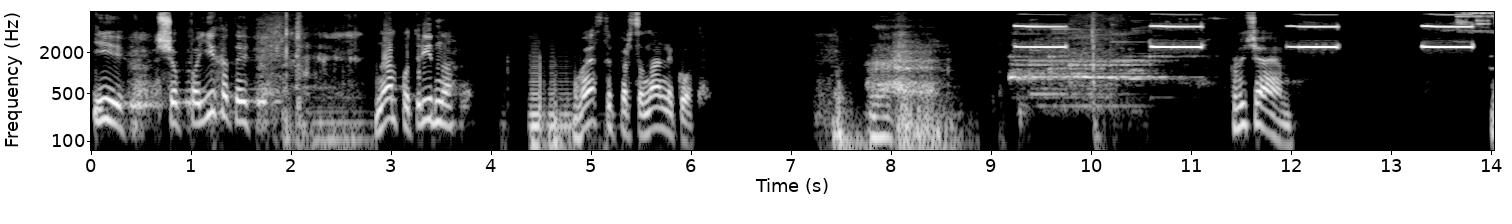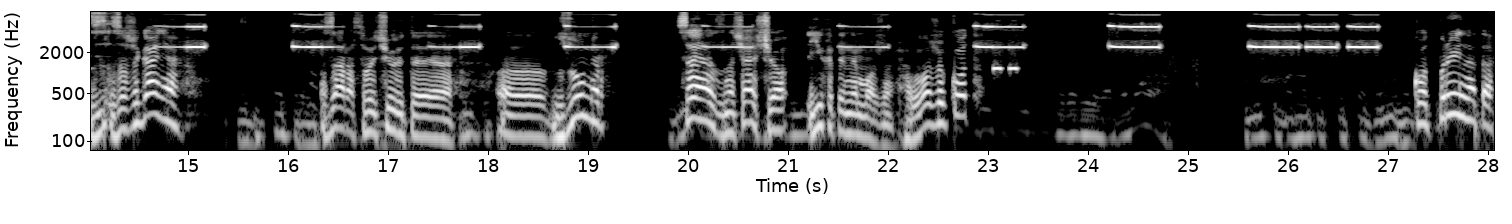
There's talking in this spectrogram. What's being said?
І щоб поїхати, нам потрібно ввести персональний код. Включаємо з- зажигання. Зараз ви чуєте е, зумер. Це означає, що їхати не можна. Ввожу код. Код прийнято.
